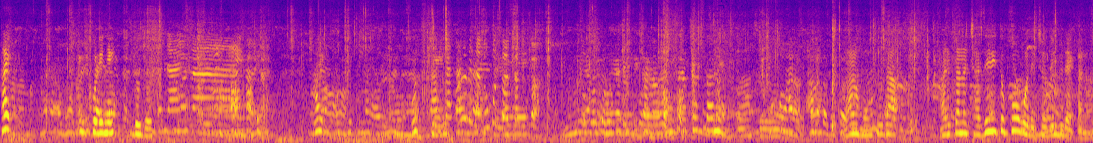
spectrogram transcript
はい。これね、どうぞ。はい。あ、本当だ。あれかな、茶ゼリと交互でちょうどいいぐらいかな。も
